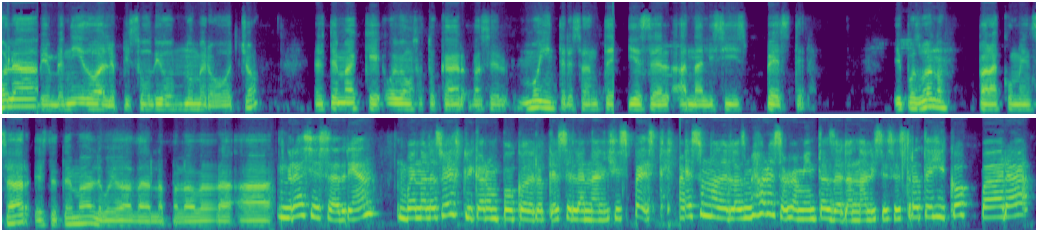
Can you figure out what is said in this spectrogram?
Hola, bienvenido al episodio número 8. El tema que hoy vamos a tocar va a ser muy interesante y es el análisis PESTEL. Y pues bueno, para comenzar este tema le voy a dar la palabra a... Gracias, Adrián. Bueno, les voy a explicar un poco de lo que es el análisis PESTEL. Es una de las mejores herramientas del análisis estratégico para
